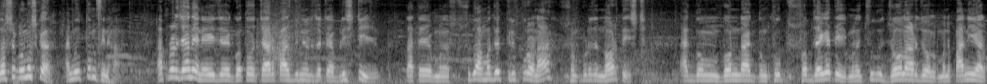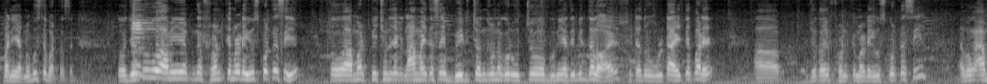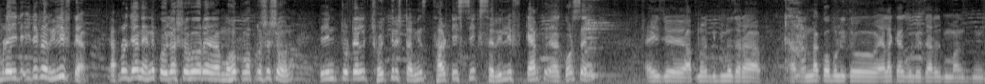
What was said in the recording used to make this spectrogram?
দর্শক, নমস্কার। আমি উত্তম সিনহা। আপনারা জানেন, এই যে গত চার, পাঁচ দিনের যেটা বৃষ্টি, তাতে শুধু আমাদের ত্রিপুরা না, সম্পূর্ণ যে নর্থ ইস্ট একদম বন্যা, একদম খুব সব জায়গাতেই মানে শুধু জল আর জল মানে পানি আর পানি আপনি বুঝতে পারতেছেন। তো যেহেতু আমি ফ্রন্ট ক্যামেরাটা ইউজ করতেছি, তো আমার পিছনে যে নাম আইতেছে, বীরচন্দ্রনগর উচ্চ বুনিয়াদী বিদ্যালয়, সেটা তো উল্টা আইতে পারে। যেহেতু আমি ফ্রন্ট ক্যামেরাটা ইউজ করতেছি এবং আমরা এটা একটা রিলিফ ক্যাম্প আপনারা জানেন আহ, মহকুমা প্রশাসন in total ছয়ত্রিশটা means thirty six relief camp করছেন। এই যে আপনার বিভিন্ন যারা বন্যা কবলিত এলাকাগুলি যারা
